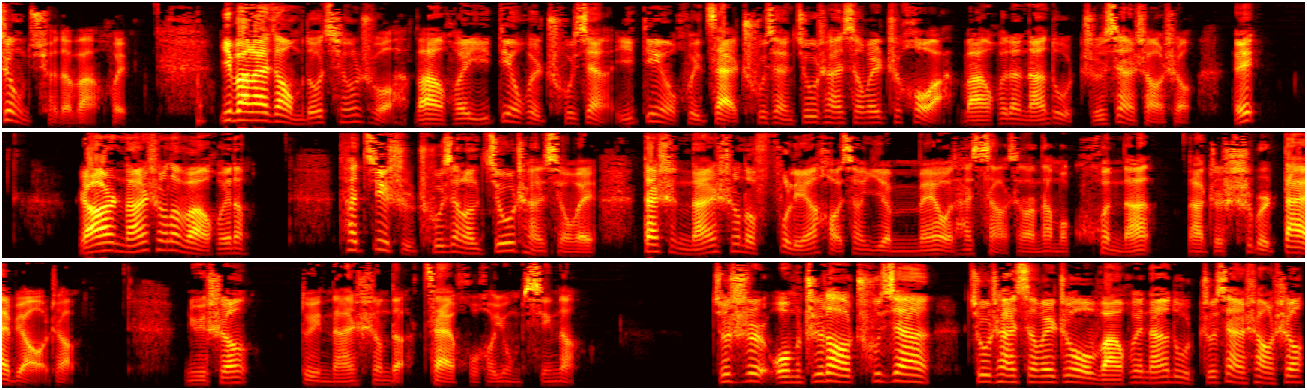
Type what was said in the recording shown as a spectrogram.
正确的挽回，一般来讲，我们都清楚，挽回一定会出现，一定会在出现纠缠行为之后啊，挽回的难度直线上升。哎，然而男生的挽回呢，他即使出现了纠缠行为，但是男生的复联好像也没有他想象的那么困难。那这是不是代表着女生对男生的在乎和用心呢？就是我们知道出现纠缠行为之后，挽回难度直线上升。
